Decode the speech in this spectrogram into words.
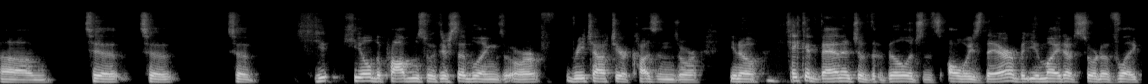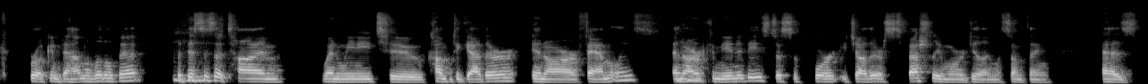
um, to to to he- heal the problems with your siblings or reach out to your cousins or you know mm-hmm. take advantage of the village that's always there but you might have sort of like broken down a little bit but mm-hmm. this is a time when we need to come together in our families and mm-hmm. our communities to support each other, especially when we're dealing with something as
